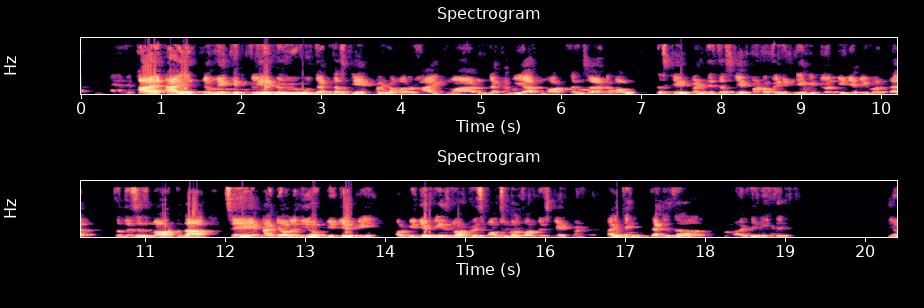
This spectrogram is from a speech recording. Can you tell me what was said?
uh, I, I make it clear to you that the statement of our high command that we are not concerned about the statement, this is the statement of an individual BJP worker. So this is not the, say, ideology of BJP or BJP is not responsible for this statement. I think that is the ultimate thing. Yeah.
